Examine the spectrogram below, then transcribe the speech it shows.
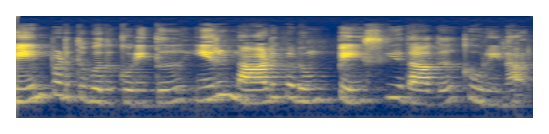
மேம்படுத்துவது குறித்து இரு நாடுகளும் பேசியதாக கூறினார்.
